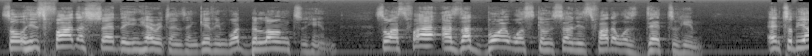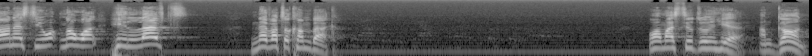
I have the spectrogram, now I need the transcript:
So his father shared the inheritance and gave him what belonged to him. So as far as that boy was concerned, his father was dead to him. And to be honest, you know what? He left never to come back. What am I still doing here? I'm gone.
